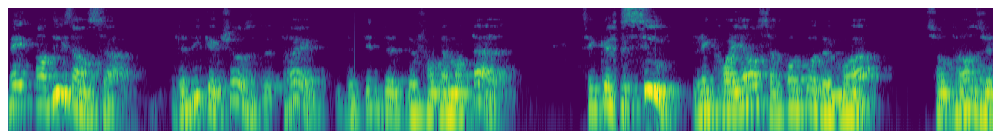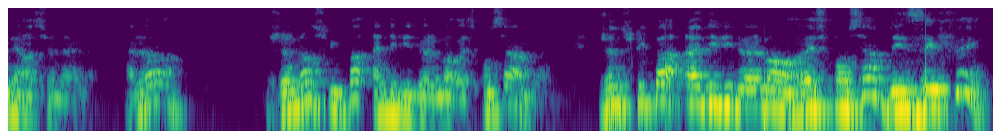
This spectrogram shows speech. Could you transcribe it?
Mais en disant ça, je dis quelque chose de très, de, fondamental. C'est que si les croyances à propos de moi sont transgénérationnelles, alors je n'en suis pas individuellement responsable. Je ne suis pas individuellement responsable des effets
